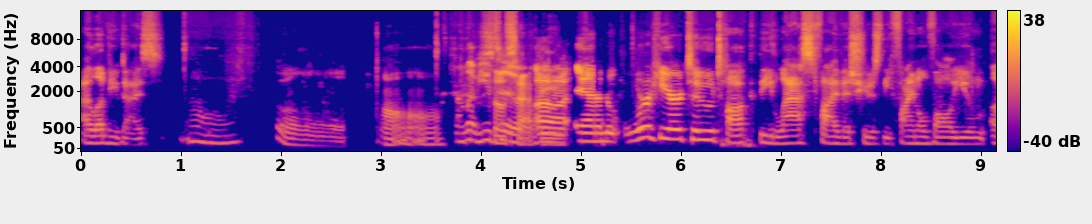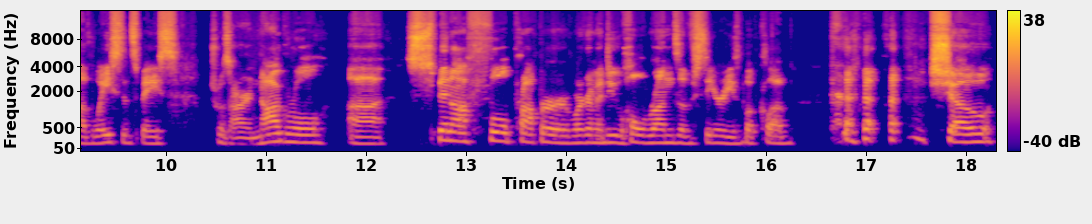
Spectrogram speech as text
I love you guys. Oh, Oh, Oh, I love you So too. Uh, and we're here to talk the last five issues, the final volume of Wasted Space, which was our inaugural uh, spin-off full proper. We're gonna do whole runs of series book club show,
